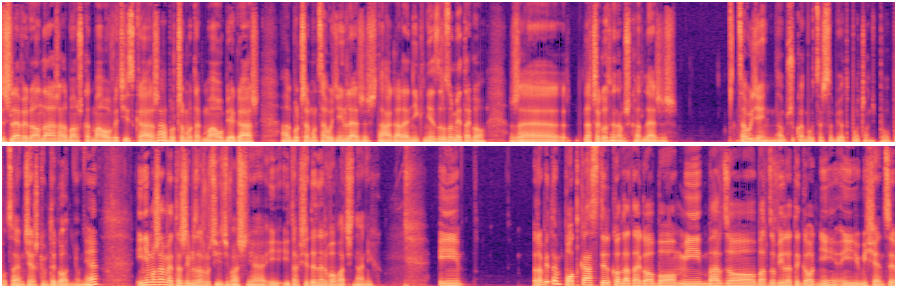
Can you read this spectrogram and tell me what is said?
źle wyglądasz, albo na przykład mało wyciskasz, albo czemu tak mało biegasz, albo czemu cały dzień leżysz, tak? Ale nikt nie zrozumie tego, że dlaczego ty na przykład leżysz cały dzień na przykład, bo chcesz sobie odpocząć po, po całym ciężkim tygodniu, nie? I nie możemy też im zarzucić właśnie i, i tak się denerwować na nich. I robię ten podcast tylko dlatego, bo mi bardzo, bardzo wiele tygodni i miesięcy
